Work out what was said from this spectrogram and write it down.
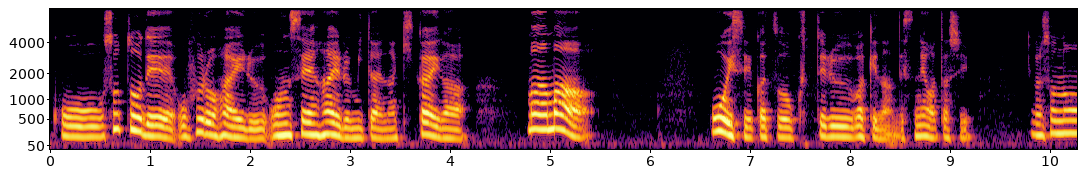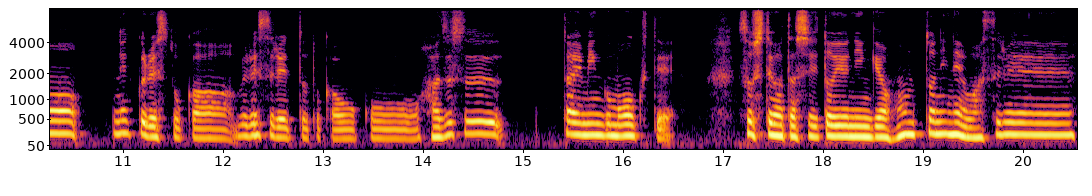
こう外でお風呂入る温泉入るみたいな機会がまあまあ多い生活を送ってるわけなんですね私。そのネックレスとかブレスレットとかをこう外すタイミングも多くてそして私という人間は本当にね忘れ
